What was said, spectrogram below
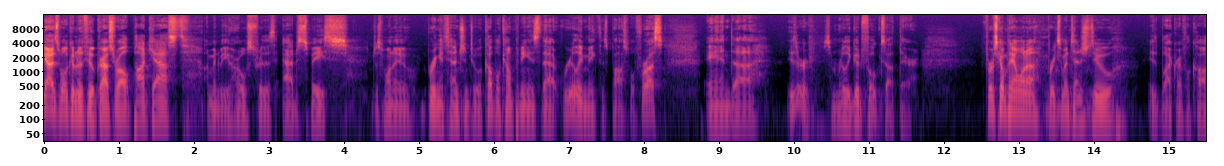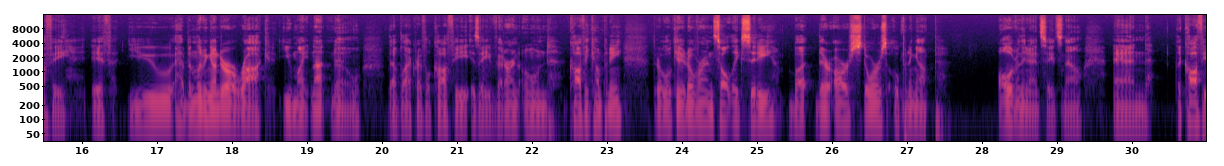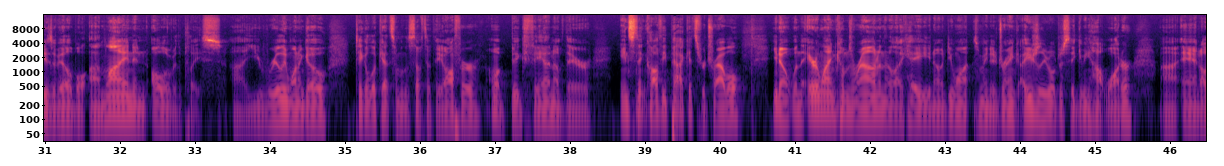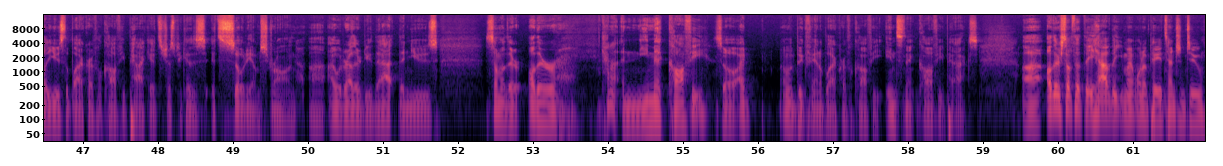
Guys, welcome to the Fieldcraft Survival Podcast. I'm going to be your host for this ad space. Just want to bring attention to a couple companies that really make this possible for us. And uh, these are some really good folks out there. First company I want to bring some attention to is Black Rifle Coffee. If you have been living under a rock, you might not know that Black Rifle Coffee is a veteran owned coffee company. They're located over in Salt Lake City, but there are stores opening up all over the United States now and the coffee is available online and all over the place. Uh, you really want to go take a look at some of the stuff that they offer. I'm a big fan of their instant coffee packets for travel. You know, when the airline comes around and they're like, hey, you know, do you want something to drink? I usually will just say, give me hot water. Uh, and I'll use the Black Rifle coffee packets just because it's so damn strong. Uh, I would rather do that than use some of their other kind of anemic coffee. So I, I'm a big fan of Black Rifle coffee, instant coffee packs. Uh, other stuff that they have that you might want to pay attention to.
